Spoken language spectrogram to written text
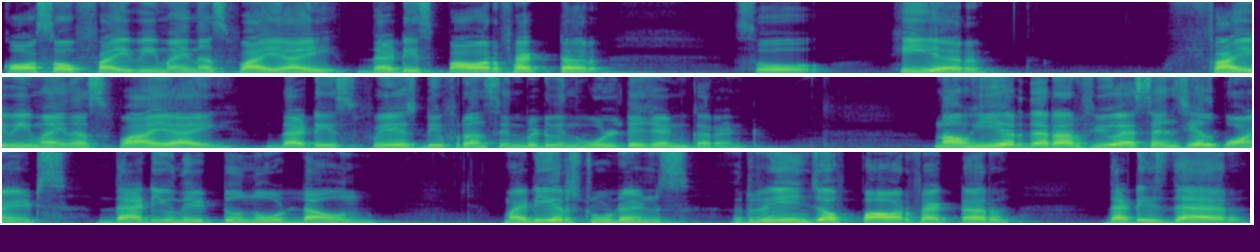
cos of phi v minus phi i that is power factor. So, here phi v minus phi i that is phase difference in between voltage and current. Now here there are few essential points that you need to note down. My dear students, range of power factor that is there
